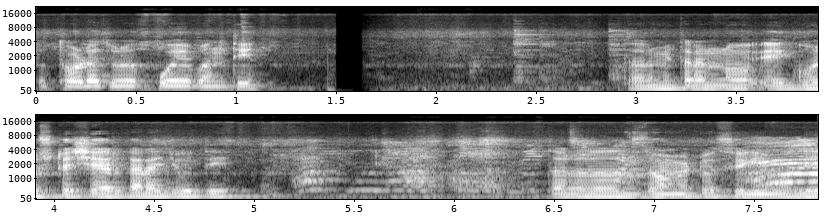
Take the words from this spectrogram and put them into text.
तर थोड्याच वेळ पोहे बनतील. तर मित्रांनो एक गोष्ट शेअर करायची होती. तर झोमॅटो स्विगीमध्ये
